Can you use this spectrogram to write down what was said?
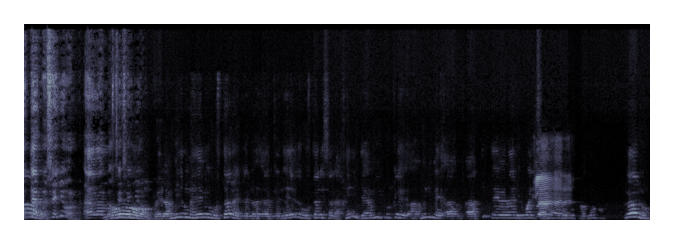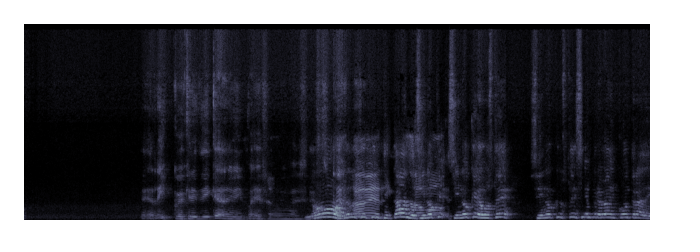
usted, gustar. pues, señor. Hágalo usted, señor. No, pero a mí no me debe gustar, al que, al que le debe gustar es a la gente, a mí porque a mí me, a, a ti te debe dar igual si a mí Claro. me gusta no. Claro. Rico es criticar mi país. No, yo no estoy ver, criticando, sino que, sino que usted, sino que usted siempre va en contra de,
